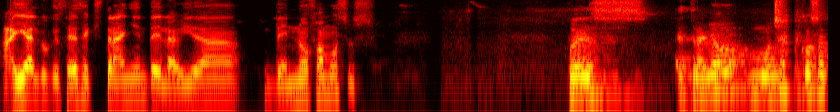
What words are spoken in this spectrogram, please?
¿Hay algo que ustedes extrañen de la vida de no famosos? Pues extraño muchas cosas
